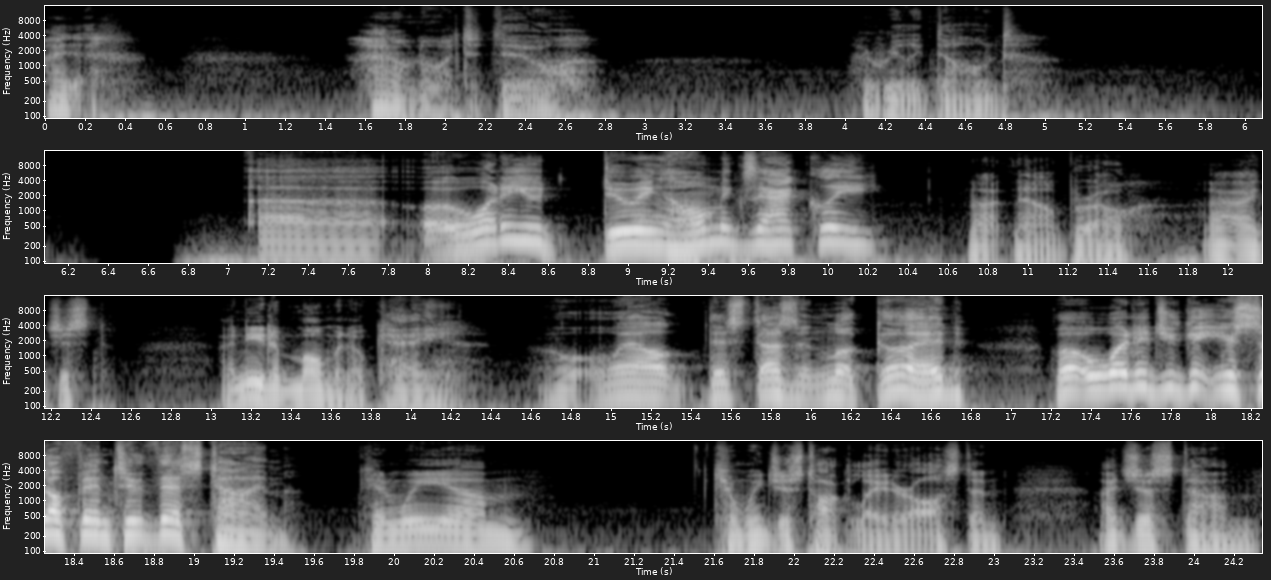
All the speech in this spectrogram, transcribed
I. I don't know what to do. I really don't. Uh, what are you doing home exactly? Not now, bro. I just. I need a moment, okay? Well, this doesn't look good. What did you get yourself into this time? Can we, um. Can we just talk later, Austin? I just, um.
